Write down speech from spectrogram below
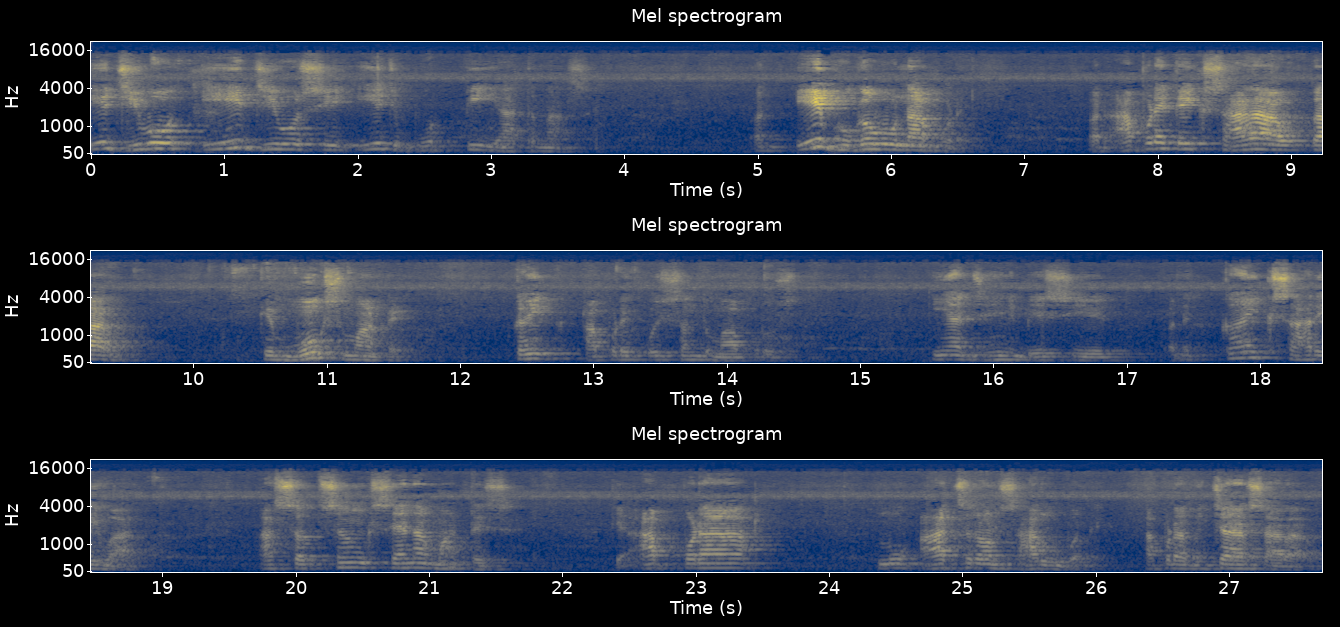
એ જીવો એ જીવો છે, એ જ મોટી યાતના છે. અને એ ભોગવવું ના પડે. અને આપણે કંઈક સારા અવતાર કે મોક્ષ માટે કંઈક આપણે કોઈ સંત મહાપુરુષ ત્યાં જઈને બેસીએ અને કંઈક સારી વાત આ સત્સંગ શેના માટે છે? કે આપણાનું આચરણ સારું બને, આપણા વિચાર સારા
